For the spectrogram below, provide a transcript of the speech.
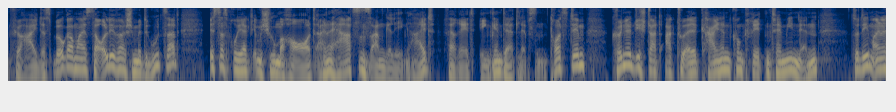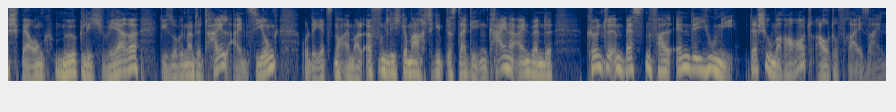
Für Heides Bürgermeister Oliver Schmidt-Gutzat ist das Projekt im Schumacherort eine Herzensangelegenheit, verrät Inken Detlefsen. Trotzdem könne die Stadt aktuell keinen konkreten Termin nennen, zudem eine Sperrung möglich wäre. Die sogenannte Teileinziehung wurde jetzt noch einmal öffentlich gemacht, gibt es dagegen keine Einwände, könnte im besten Fall Ende Juni der Schumacherort autofrei sein.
